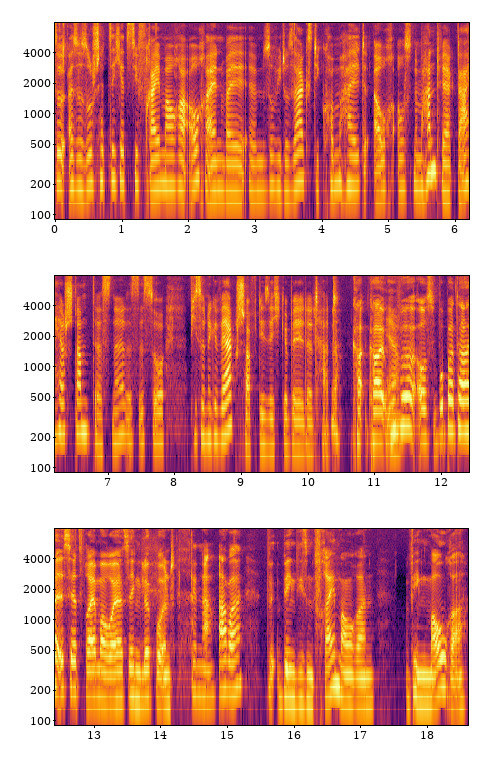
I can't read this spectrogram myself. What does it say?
so, also so schätze ich jetzt die Freimaurer auch ein, weil, ähm, so wie du sagst, die kommen halt auch aus einem Handwerk. Daher stammt das, ne? Das ist so wie so eine Gewerkschaft, die sich gebildet hat. Ja. Ka- Karl Ja. Uwe aus Wuppertal ist jetzt Freimaurer. Herzlichen Glückwunsch. Genau. Aber wegen diesen Freimaurern, wegen Maurer,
